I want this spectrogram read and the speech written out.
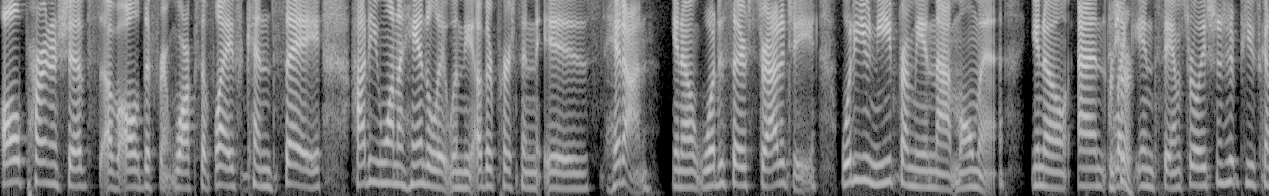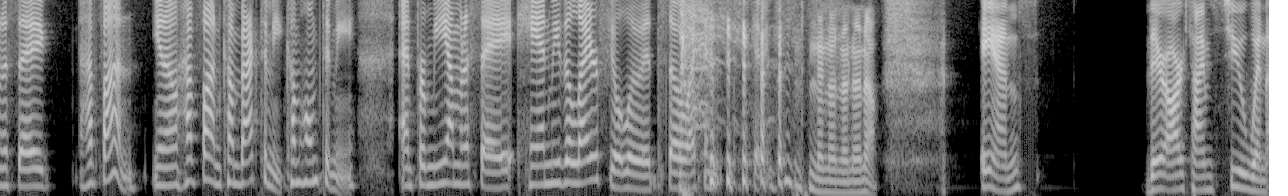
all partnerships of all different walks of life can say, how do you want to handle it when the other person is hit on? You know, what is their strategy? What do you need from me in that moment? You know, and For like sure. in Sam's relationship, he's going to say, have fun, you know, have fun, come back to me, come home to me. And for me, I'm going to say, hand me the lighter fuel fluid so I can, just kidding. no, no, no, no, no. And there are times too when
